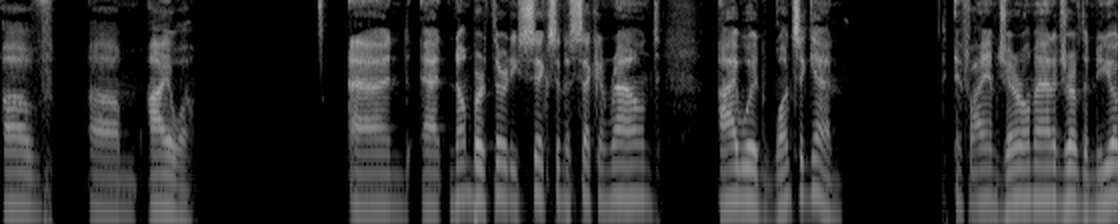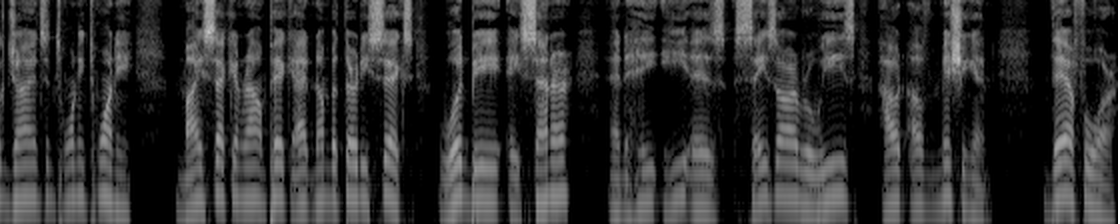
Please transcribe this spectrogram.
of um, Iowa. And at number 36 in the second round, I would once again, if I am general manager of the New York Giants in 2020, my second round pick at number 36 would be a center, and he, he is Cesar Ruiz out of Michigan. Therefore,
